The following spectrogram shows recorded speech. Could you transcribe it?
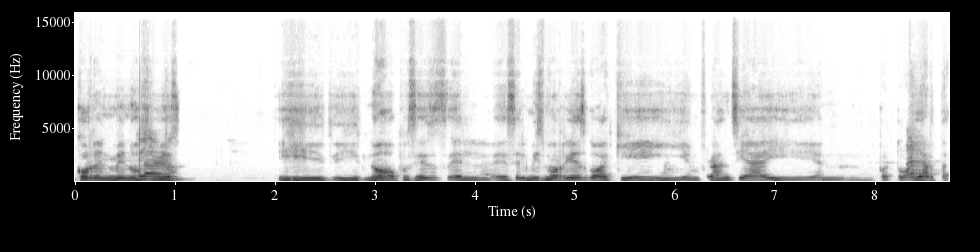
corren menos Claro. riesgo. Y, y no, pues es el, es el mismo riesgo aquí y en Francia y en Puerto Vallarta.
